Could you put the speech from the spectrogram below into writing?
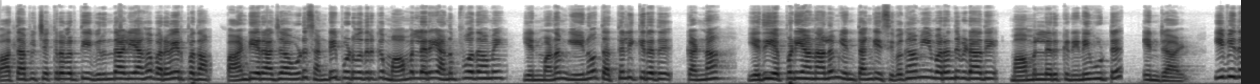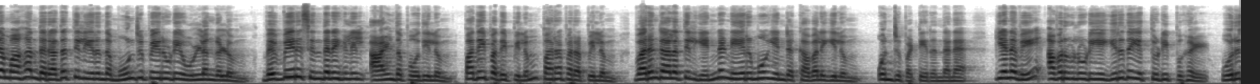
வாத்தாபி சக்கரவர்த்தியை விருந்தாளியாக வரவேற்பதாம். பாண்டிய ராஜாவோடு சண்டை போடுவதற்கு மாமல்லரை அனுப்புவதாமே. என் மனம் ஏனோ தத்தளிக்கிறது. கண்ணா எது எப்படியானாலும் என் தங்கை சிவகாமியை மறந்து விடாதே மாமல்லருக்கு நினைவூட்டு என்றாள். இவ்விதமாக அந்த ரதத்தில் இருந்த மூன்று பேருடைய உள்ளங்களும் வெவ்வேறு சிந்தனைகளில் ஆழ்ந்த போதிலும் பதைப்பதைப்பிலும் பரபரப்பிலும் வருங்காலத்தில் என்ன நேருமோ என்ற கவலையிலும் ஒன்றுபட்டிருந்தன. எனவே அவர்களுடைய இருதய துடிப்புகள் ஒரு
